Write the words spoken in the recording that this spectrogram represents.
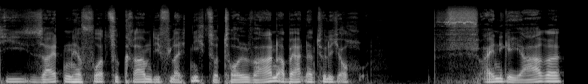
die Seiten hervorzukramen, die vielleicht nicht so toll waren. Aber er hat natürlich auch einige Jahre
